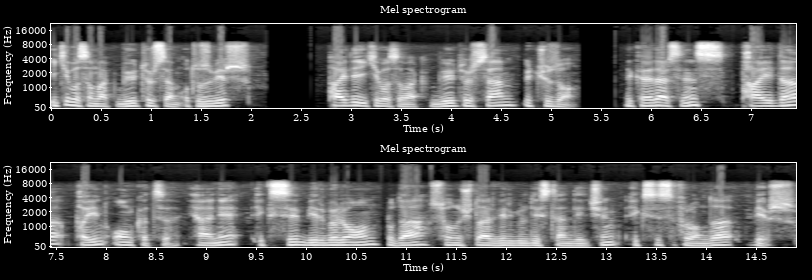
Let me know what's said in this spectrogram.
2 basamak büyütürsem 31. Payda 2 basamak büyütürsem 310. Dikkat ederseniz payda payın 10 katı. Yani eksi 1 bölü 10. Bu da sonuçlar virgülde istendiği için eksi 0.10'da 1.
